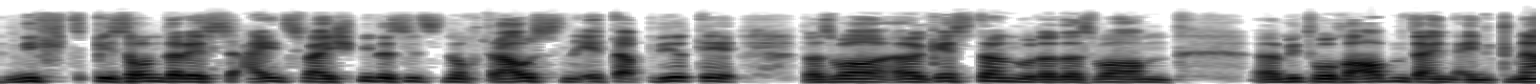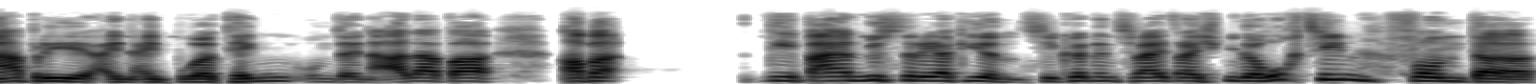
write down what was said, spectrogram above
nichts Besonderes. Ein, zwei Spieler sitzen noch draußen, etablierte. Das war äh, gestern oder das war am äh, Mittwochabend ein, ein Gnabry, ein, ein Boateng und ein Alaba. Aber die Bayern müssen reagieren. Sie können zwei, drei Spieler hochziehen von der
